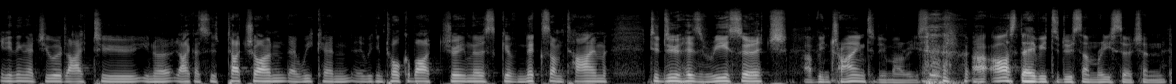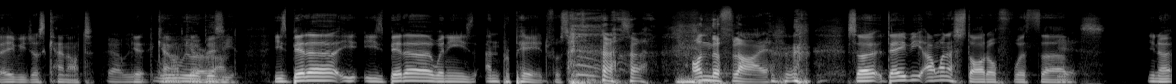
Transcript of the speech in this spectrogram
anything that you would like to, you know, like us to touch on that we can that we can talk about during this. Give Nic some time to do his research. I've been trying to do my research. I asked Davey to do some research, and Davey just cannot. Yeah, we, Get- we, cannot we get were busy. around. He's better. he- He's better when he's unprepared for something. on the fly. So, Davey, I want to start off with, uh, yes. you know,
